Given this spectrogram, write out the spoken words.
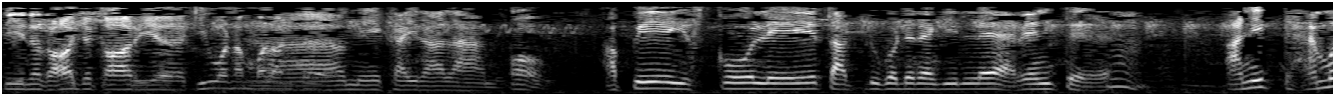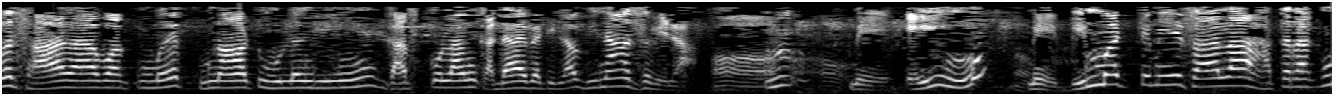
තියෙන රාජකාරිය කිව්වනම් බලන්න. මේකයි රාලහාමි. ඔව්. අපේ ඉස්කෝලේ තට්ටු කොට නැගිල්ල ඇරෙන්ට අනිත් හැම ශාලාවක්ම කුණාටු හුලඟින් ගස් කොළන් කඩා වැටිලා විනාශ වෙලා. මේ එයින් මේ බිම්මට්ටමේ ශාලා හතරක්ම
